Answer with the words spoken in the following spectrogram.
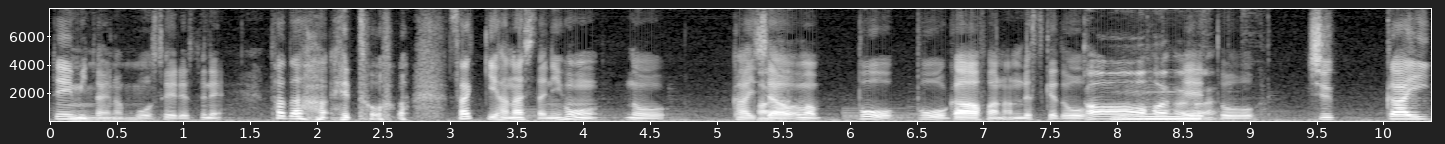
て、うん。みたいな構成ですね。ただ、えっと、さっき話した日本の会社は、はいまあ某、某 GAFA なんですけど、はいはいはい、えっ、と、10回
